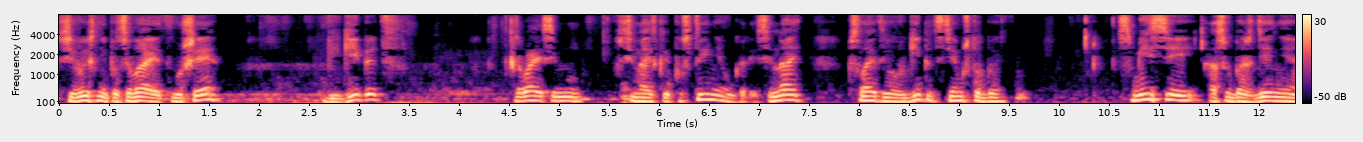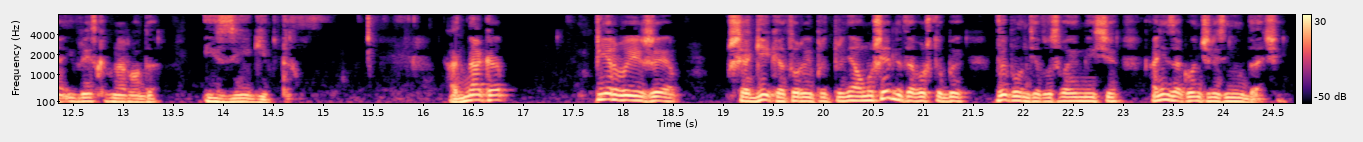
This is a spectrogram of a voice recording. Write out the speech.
Всевышний посылает Муше в Египет, открываясь ему в Синайской пустыне, у горы Синай, посылает его в Египет с тем, чтобы с миссией освобождения еврейского народа из Египта. Однако первые же шаги, которые предпринял Муше для того, чтобы выполнить эту свою миссию, они закончились неудачей.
